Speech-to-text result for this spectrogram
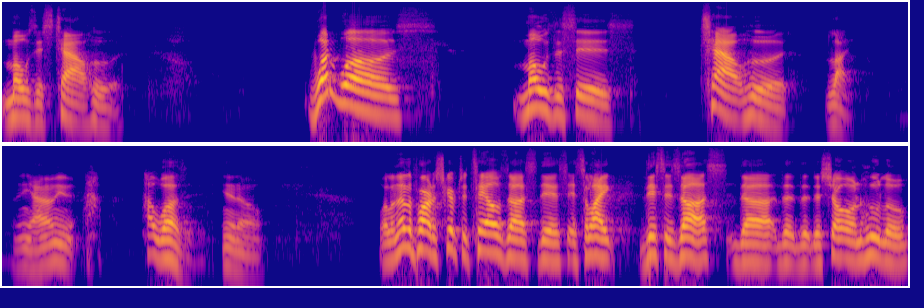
Moses' childhood. What was Moses' childhood like? I mean, how was it, you know? Well, another part of scripture tells us this. It's like This Is Us, the, the, the show on Hulu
